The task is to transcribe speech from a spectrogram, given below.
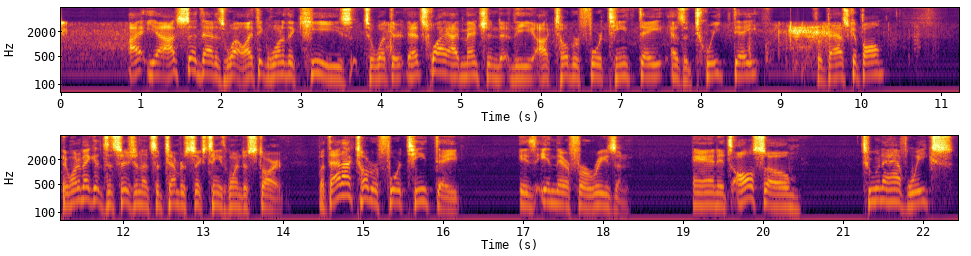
I, yeah, I've said that as well. I think one of the keys to what they're that's why I mentioned the October 14th date as a tweak date for basketball. They want to make a decision on September 16th when to start. But that October 14th date is in there for a reason. And it's also two and a half weeks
